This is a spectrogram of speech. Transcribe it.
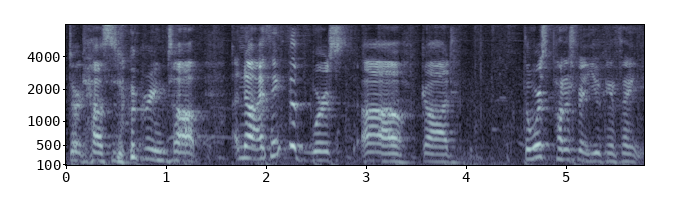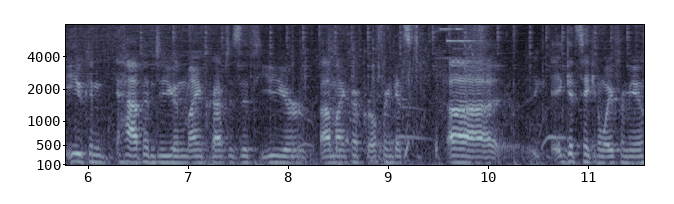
Dirt house, no green top. No, I think the worst. Oh God, the worst punishment you can think you can happen to you in Minecraft is if your uh, Minecraft girlfriend gets uh, it gets taken away from you.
